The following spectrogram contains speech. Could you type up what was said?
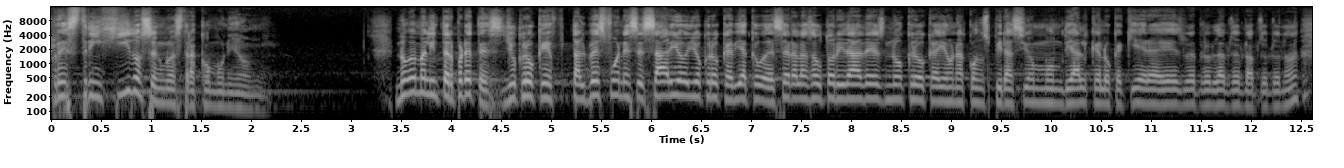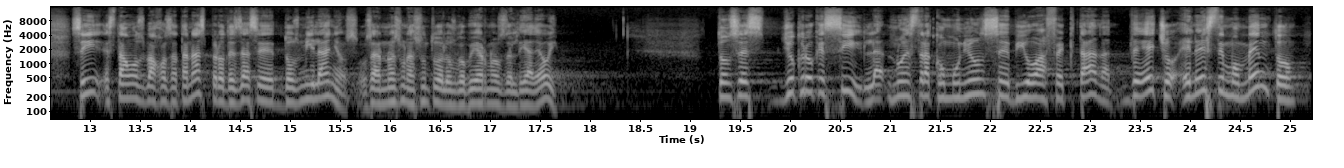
restringidos en nuestra comunión. No me malinterpretes, yo creo que tal vez fue necesario, yo creo que había que obedecer a las autoridades, no creo que haya una conspiración mundial que lo que quiere es... sí, estamos bajo Satanás, pero desde hace dos mil años, o sea, no es un asunto de los gobiernos del día de hoy. Entonces, yo creo que sí, nuestra comunión se vio afectada. De hecho, en este momento,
